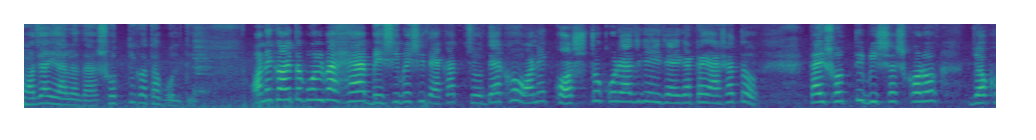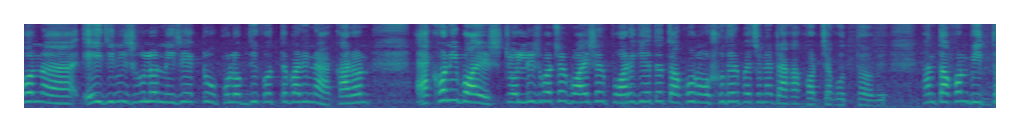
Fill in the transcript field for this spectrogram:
মজাই আলাদা, সত্যি কথা বলতে। অনেকে হয়তো বলবে হ্যাঁ বেশি বেশি দেখাচ্ছ। দেখো, অনেক কষ্ট করে আজকে এই জায়গাটায় আসা তো। তাই সত্যি বিশ্বাস করো, যখন এই জিনিসগুলো নিজে একটু উপলব্ধি করতে পারি না, কারণ এখনই বয়স, চল্লিশ বছর বয়সের পর গিয়ে তো তখন ওষুধের পেছনে টাকা খরচা করতে হবে, কারণ তখন বৃদ্ধ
